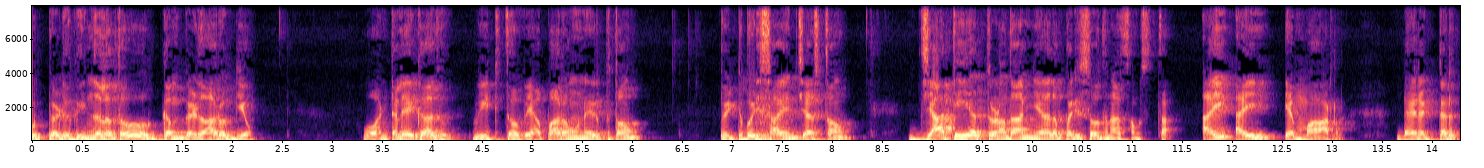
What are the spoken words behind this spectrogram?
గుప్పెడు గింజలతో గంపెడు ఆరోగ్యం. వంటలే కాదు వీటితో వ్యాపారం నేర్పుతాం. పెట్టుబడి సాయం చేస్తాం. జాతీయ తృణధాన్యాల పరిశోధనా సంస్థ IIMR. Director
